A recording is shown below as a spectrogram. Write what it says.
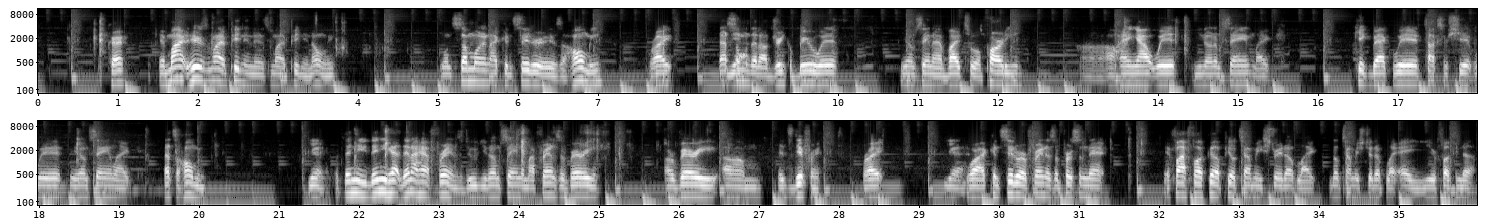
Okay. In my here's my opinion, and it's my opinion only. When someone I consider is a homie, right? That's Yeah. someone that I'll drink a beer with. You know what I'm saying? I invite to a party. Uh, I'll hang out with. You know what I'm saying? Like kick back with, talk some shit with. You know what I'm saying? Like that's a homie. Yeah. But then you then you have then I have friends, dude. You know what I'm saying? And my friends are very are very um it's different, right? Yeah. where I consider a friend as a person that if I fuck up, he'll tell me straight up like they'll tell me straight up like, "Hey, you're fucking up."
